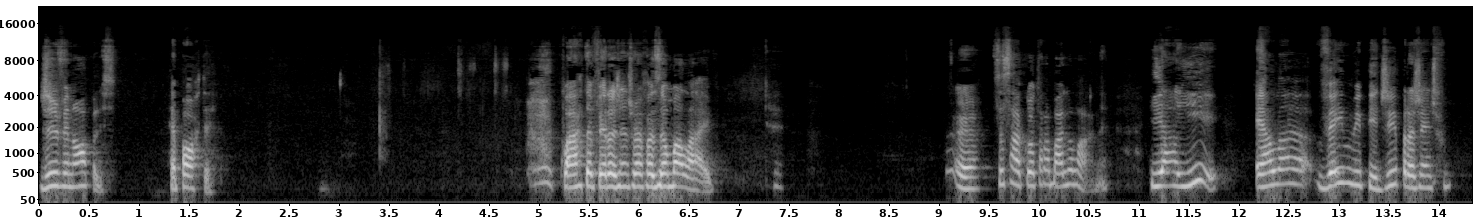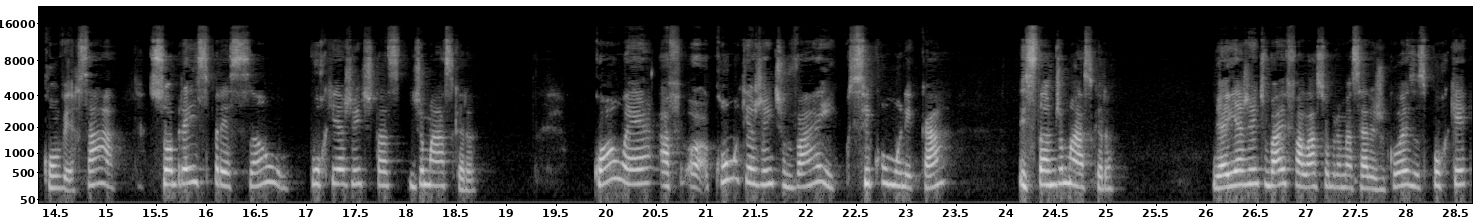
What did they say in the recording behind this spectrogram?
De Divinópolis. Repórter. Quarta-feira a gente vai fazer uma live. É. Você sabe que eu trabalho lá, né? E aí ela veio me pedir para a gente conversar sobre a expressão porque a gente está de máscara. Qual é a, como que a gente vai se comunicar estando de máscara. E aí a gente vai falar sobre uma série de coisas, porque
